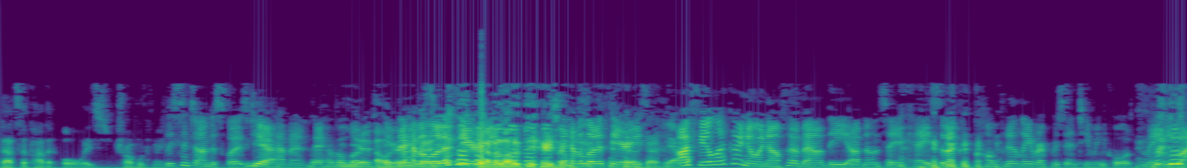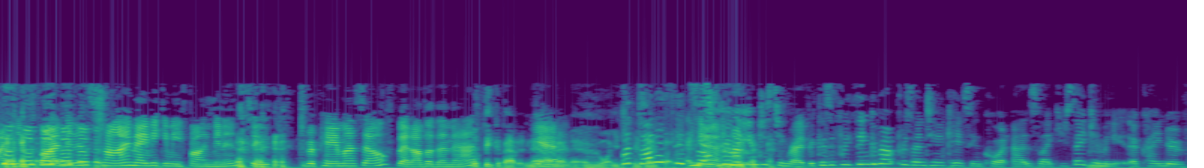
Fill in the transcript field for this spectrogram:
that's the part that always troubled me. Listen to Undisclosed if yeah, you haven't. they have a lot Yeah. of Oh, theories. They have a Yeah. lot of They theories. have a lot of theories. They have a lot of theories. Okay. Yeah. I feel like I know enough about the Adnan Syed case that I could competently represent him in court. Maybe like in five minutes' time. Maybe give me five minutes to, to prepare myself. But other than that, Well, think about it now, Yeah. and, and we want you to But present that is that itself Yeah. really interesting, right? Because if we think about presenting a case in court as, like you say, mm. Jimmy, a kind of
